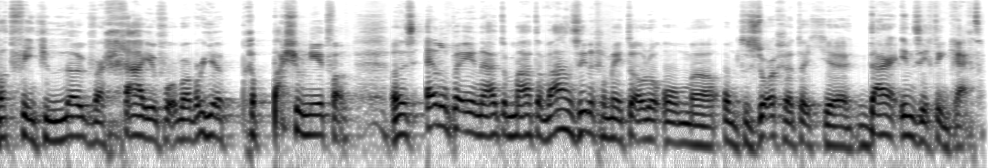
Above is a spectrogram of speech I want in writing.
wat vind je leuk? Waar ga je voor? Waar word je gepassioneerd van? Dan is NLP een uitermate waanzinnige methode om, om te zorgen dat je daar inzicht in krijgt.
